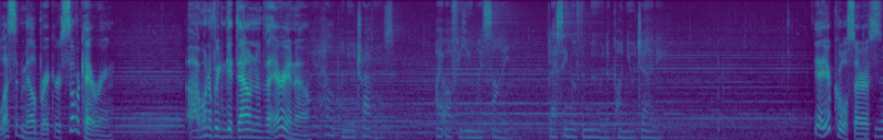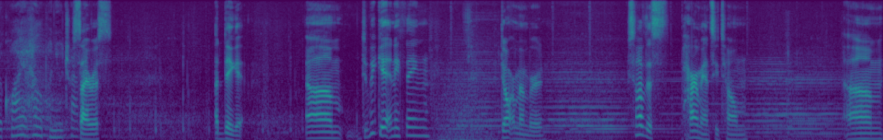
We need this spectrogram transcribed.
Blessed Mailbreaker Silvercat Ring. I wonder if we can get down into the area now. Help on your travels. I offer you my sign, blessing of the moon upon your journey. Yeah, you're cool, Sirris. you require help on your travels, Sirris. I dig it. Um, did we get anything? Don't remember. We still have this pyromancy tome. Um,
